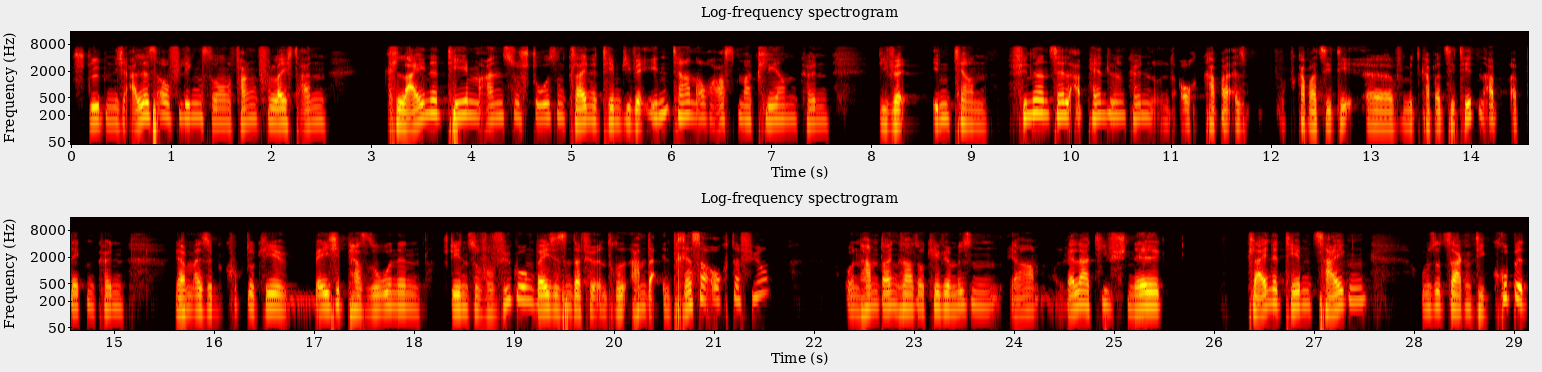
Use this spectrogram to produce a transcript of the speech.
stülpen nicht alles auf links, sondern fangen vielleicht an, kleine Themen anzustoßen, kleine Themen, die wir intern auch erstmal klären können, die wir intern finanziell abhandeln können und auch also Kapazität, äh, mit Kapazitäten ab, abdecken können. Wir haben also geguckt, okay, welche Personen stehen zur Verfügung, welche sind dafür haben da Interesse auch dafür und haben dann gesagt, okay, wir müssen ja relativ schnell kleine Themen zeigen, um sozusagen die Gruppe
